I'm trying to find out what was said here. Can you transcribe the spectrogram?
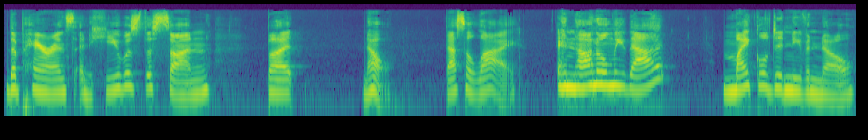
the parents and he was the son, but no, that's a lie. And not only that, Michael didn't even know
